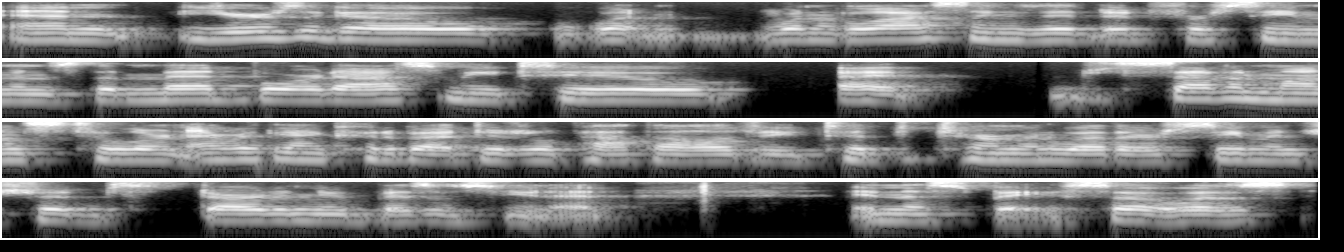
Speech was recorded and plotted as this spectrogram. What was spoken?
And years ago, when one of the last things they did for Siemens, the med board asked me to at seven months to learn everything I could about digital pathology to determine whether Siemens should start a new business unit in this space. So it was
